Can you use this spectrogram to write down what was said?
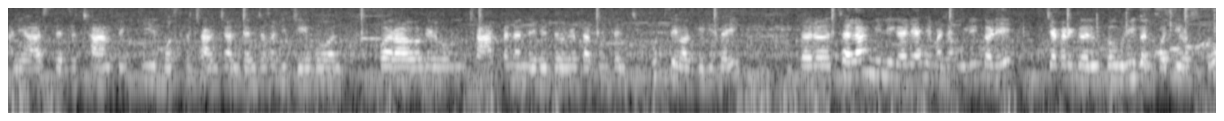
आणि आज त्याचं छानपैकी मस्त छान छान त्यांच्यासाठी जेवण फराळ वगैरे म्हणून छान त्यांना नैवेद्य वगैरे दाखवून त्यांची खूप सेवा केली जाईल. तर चला मी निघाले आहे माझ्या मुलीकडे. तिच्याकडे गर गौरी गणपती असतो.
